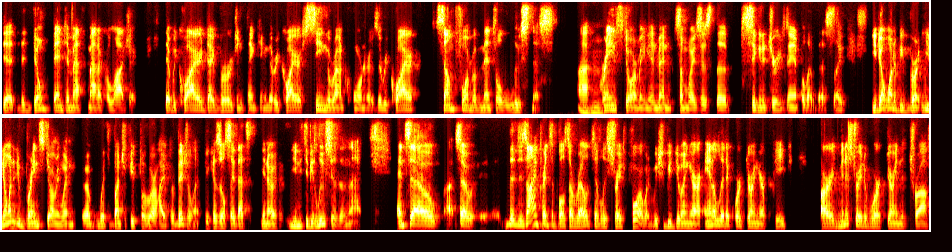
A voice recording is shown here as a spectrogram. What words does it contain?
that, that don't bend to mathematical logic that require divergent thinking that require seeing around corners that require some form of mental looseness uh, mm-hmm. Brainstorming, in some ways, is the signature example of this. Like, you don't want to be you don't want to do brainstorming when uh, with a bunch of people who are hyper vigilant because they'll say that's you know you need to be looser than that. And so, uh, so the design principles are relatively straightforward. We should be doing our analytic work during our peak, our administrative work during the trough,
